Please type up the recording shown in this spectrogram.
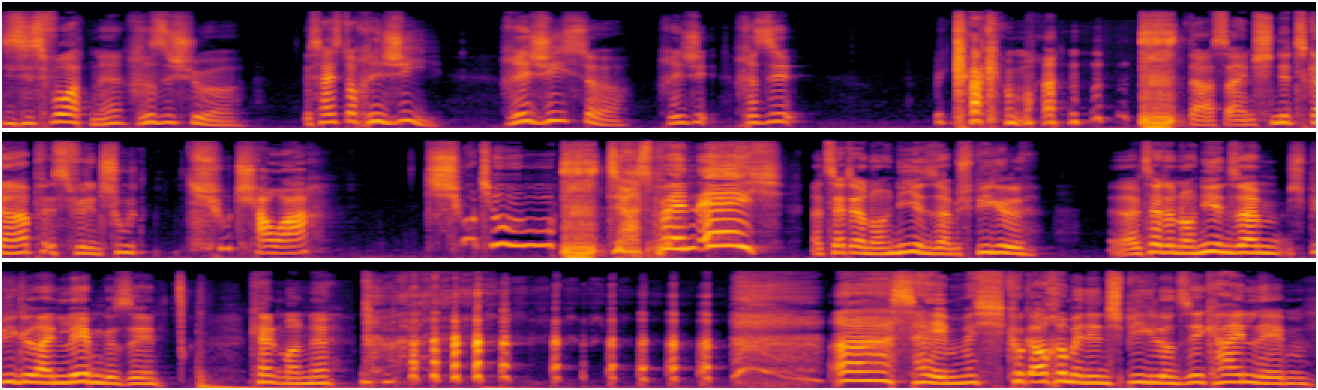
Dieses Wort, ne? Regisseur. Es heißt doch Regie. Regisseur. Regie. Regi Kacke, Mann. Da es einen Schnitt gab, ist für den Schu Zuschauer. Tschu Das bin ich! Als hätte er noch nie in seinem Spiegel. Als hätte er noch nie in seinem Spiegel ein Leben gesehen. Kennt man, ne? ah, same. Ich gucke auch immer in den Spiegel und sehe kein Leben.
